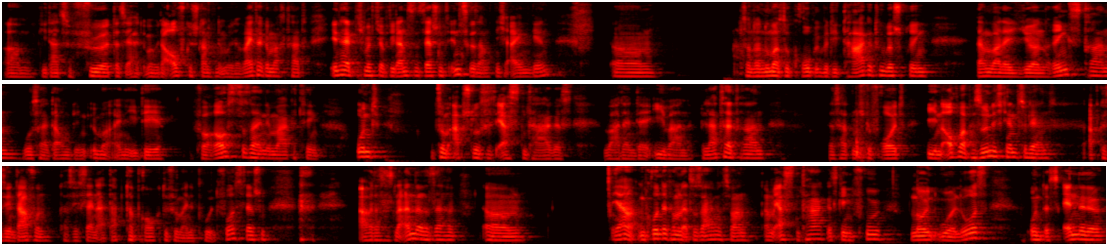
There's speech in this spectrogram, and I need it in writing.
ähm, die dazu führt, dass er halt immer wieder aufgestanden, immer wieder weitergemacht hat. Inhaltlich möchte ich auf die ganzen Sessions insgesamt nicht eingehen, ähm, sondern nur mal so grob über die Tage drüber springen. Dann war der Jörn Rings dran, wo es halt darum ging, immer eine Idee voraus zu sein im Marketing. Und zum Abschluss des ersten Tages war dann der Ivan Blatter dran. Das hat mich gefreut, ihn auch mal persönlich kennenzulernen. Abgesehen davon, dass ich seinen Adapter brauchte für meine Pulled Force Session. Aber das ist eine andere Sache. Ähm, ja, im Grunde kann man also sagen, es war am ersten Tag, es ging früh 9 Uhr los und es endete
